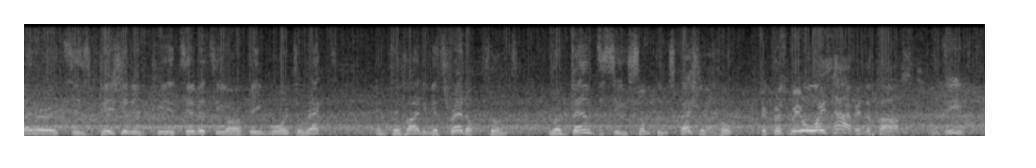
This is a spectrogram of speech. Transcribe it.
whether it's his vision and creativity or being more direct in providing a threat up front, we're bound to see something special, I hope. Because we always have in the past. Indeed.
